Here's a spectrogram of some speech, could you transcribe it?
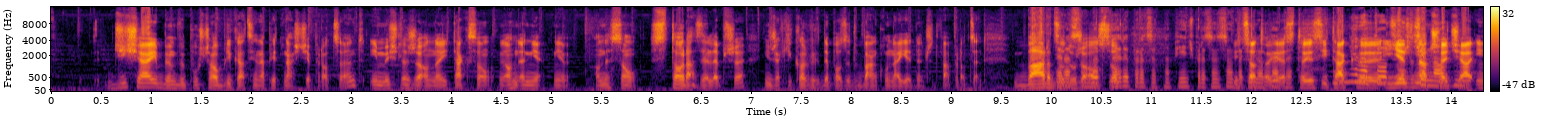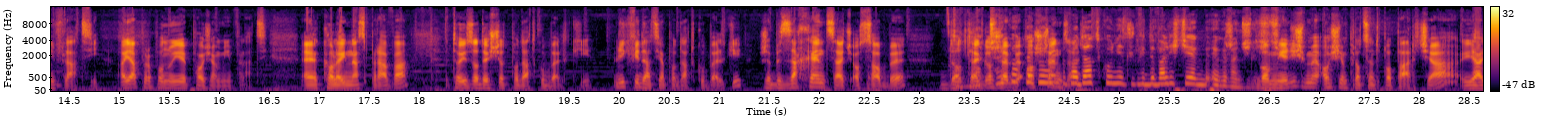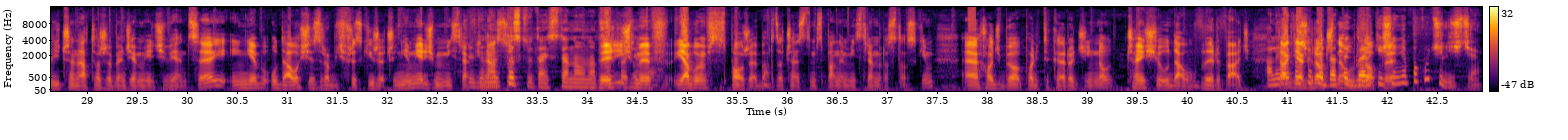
Dzisiaj bym wypuszczał obligacje na 15% i myślę, że one i tak są, one nie, nie, one są 100 razy lepsze niż jakikolwiek depozyt w banku na 1 czy 2%. Bardzo Teraz dużo na osób. 4%, na 5% są I takie co to lokaty. jest? To jest i tak Nie, no to e, oczywiście, jedna no. trzecia inflacji, a ja proponuję poziom inflacji. E, Kolejna sprawa to jest odejście od podatku belki. Likwidacja podatku belki, żeby zachęcać osoby do tego, żeby tego oszczędzać. podatku nie zlikwidowaliście, jak, jak rządziliście? Bo mieliśmy 8% poparcia, ja liczę na to, że będziemy mieć więcej i nie udało się zrobić wszystkich rzeczy. Nie mieliśmy ministra Czyli finansów. Tusk tutaj stanął na Byliśmy, w, ja byłem w sporze bardzo częstym z panem ministrem Rostowskim, e, choćby o politykę rodzinną. Część się udało wyrwać. Ale tak jak roczne urlopy. się nie pokłóciliście.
